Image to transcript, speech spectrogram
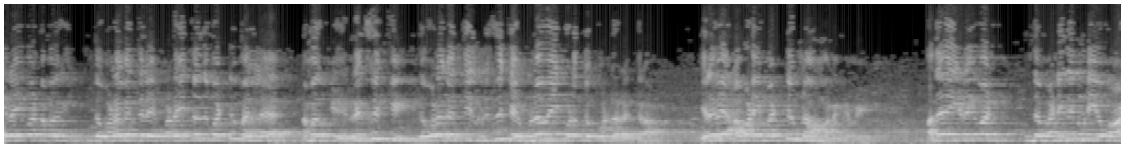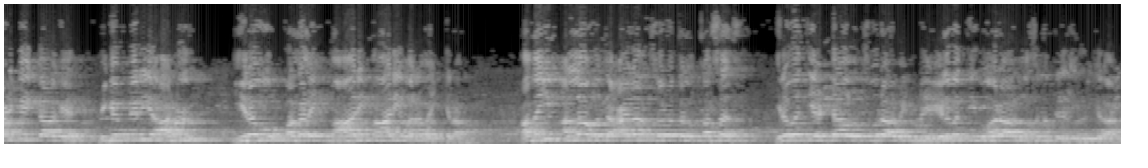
இறைவன் நமக்கு இந்த உலகத்திலே படைத்தது மட்டுமல்ல நமக்கு ரிசுக்கு இந்த உலகத்தில் ரிசுக்கை உணவை கொடுத்து கொண்டிருக்கிறான். எனவே அவனை மட்டும் நாம் வணங்க வேண்டும். அதே இறைவன் இந்த மனிதனுடைய வாழ்க்கைக்காக மிகப்பெரிய அருள் இரவு பகலை மாறி மாறி வர வைக்கிறான். அதையும் அல்லாஹு தஆலா சூரத்துல் கசஸ் இருபத்தி எட்டாவது சூறாவினுடைய எழுபத்தி ஓராவது வசனத்தில் சொல்கிறான்.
